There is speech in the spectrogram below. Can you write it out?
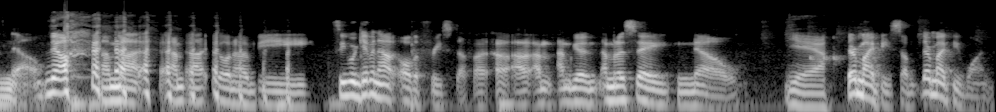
no. No. I'm not. I'm not going to be. See, we're giving out all the free stuff. I, I, I'm. I'm gonna. I'm gonna say no. yeah. There might be some. There might be one.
